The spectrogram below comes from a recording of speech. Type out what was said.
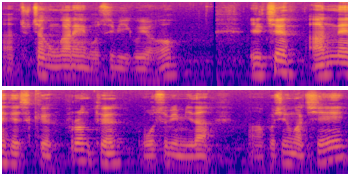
아, 주차 공간의 모습이고요. 1층 안내 데스크 프론트 모습입니다. 어, 보시는 것 같이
